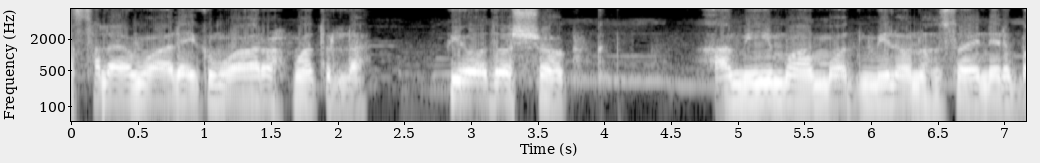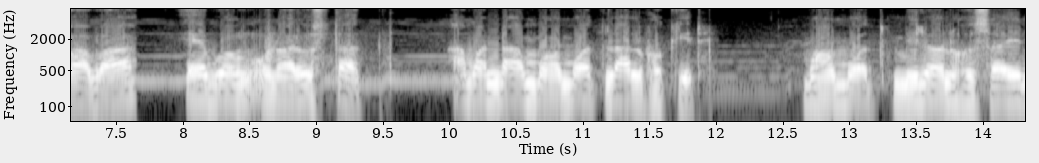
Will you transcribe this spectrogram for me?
আসসালামু আলাইকুম রহমতুল্লাহ প্রিয় দর্শক, আমি মোহাম্মদ মিলন হুসাইনের বাবা এবং ওনার উস্তাদ। আমার নাম মোহাম্মদ লাল ফকির। মোহাম্মদ মিলন হুসাইন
